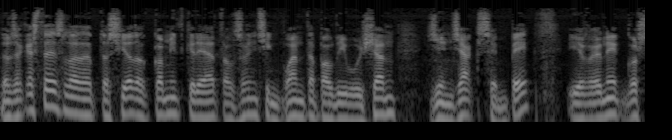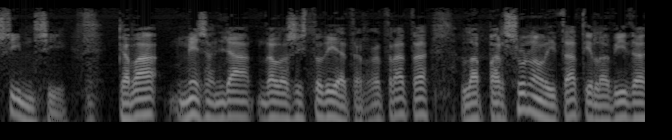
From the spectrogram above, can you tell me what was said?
Doncs aquesta és l'adaptació del còmic creat als anys 50 pel dibuixant Jean-Jacques Sempé i René Goscinny, que va més enllà de les historietes. Retrata la personalitat i la vida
